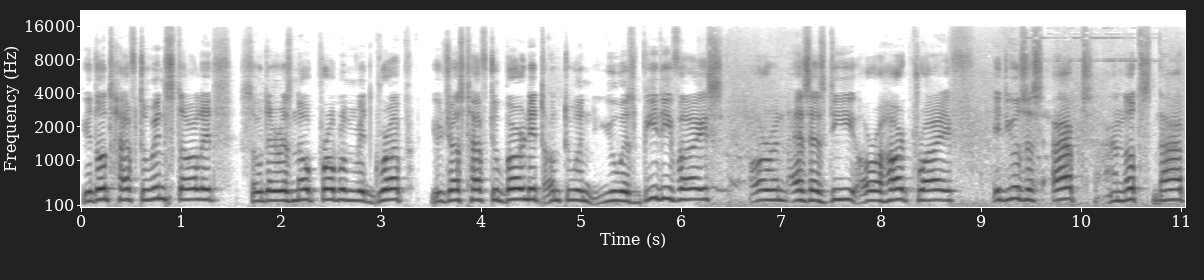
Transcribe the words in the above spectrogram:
You don't have to install it, so there is no problem with grub. You just have to burn it onto an USB device, or an SSD or a hard drive. It uses apt and not snap,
